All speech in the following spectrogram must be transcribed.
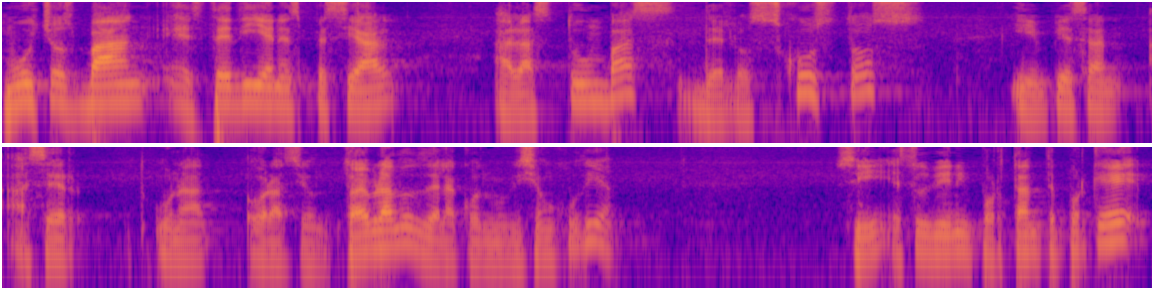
Muchos van este día en especial a las tumbas de los justos y empiezan a hacer una oración. Estoy hablando de la cosmovisión judía. ¿Sí? Esto es bien importante. ¿Por qué,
